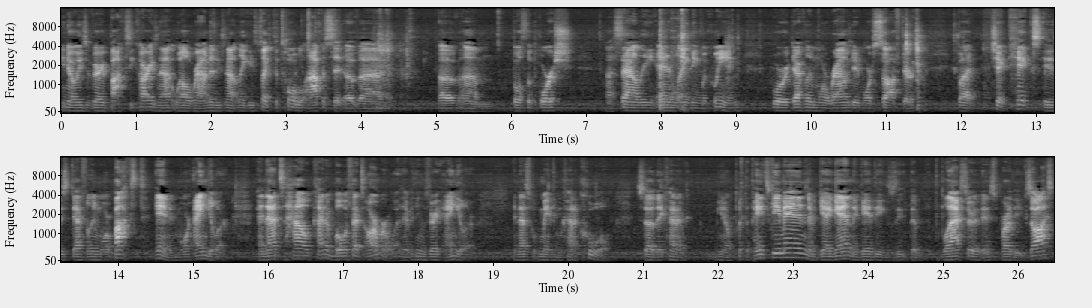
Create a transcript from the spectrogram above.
You know, he's a very boxy car. He's not well rounded. He's not like he's like the total opposite of uh, of um, both the Porsche uh, Sally and Lightning McQueen, who are definitely more rounded, more softer. But Chick Hicks is definitely more boxed in and more angular. And that's how kind of Boba Fett's armor was. Everything was very angular. And that's what made him kind of cool. So they kind of, you know, put the paint scheme in. Again, they gave the, the, the blaster as part of the exhaust.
